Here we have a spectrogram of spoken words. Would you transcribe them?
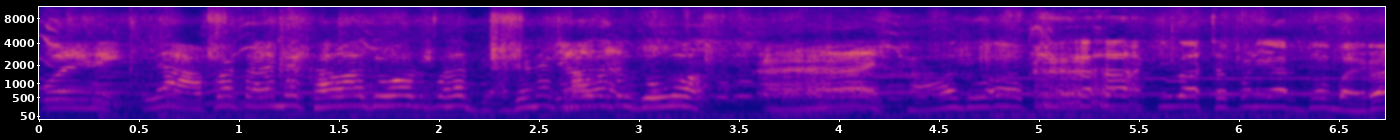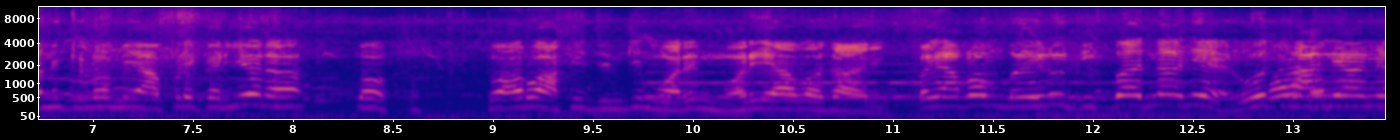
કઈ નહીં. આપણા ટાઈમે ખાવા જોવો પછી ખાવા તો જોવો. ખાવા જોવો સાચી વાત છે પણ યાર જો બહેરાની ગુલામી આપણે કરીએ ને તો તો આખી જિંદગી મોરી ને મોરી આવે સારી. પછી આપણે બૈરું જીતવા જ ના છે રોજ અમે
